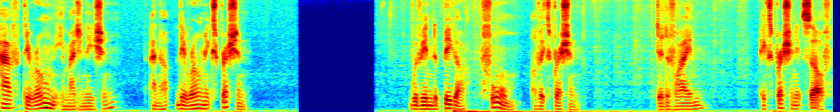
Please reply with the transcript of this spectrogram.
have their own imagination and uh, their own expression within the bigger form of expression, the divine expression itself.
